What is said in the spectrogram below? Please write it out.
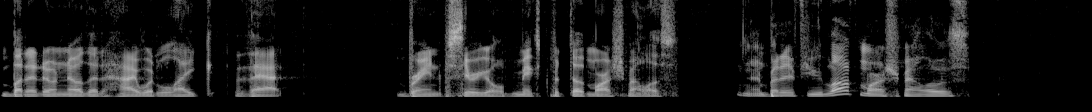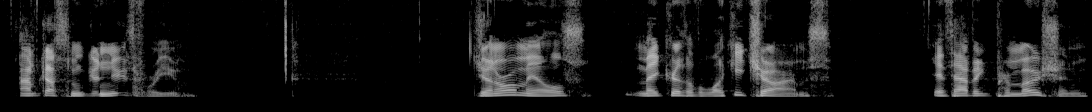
but I don't know that I would like that brand of cereal mixed with the marshmallows. But if you love marshmallows, I've got some good news for you. General Mills, makers of Lucky Charms, is having promotion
